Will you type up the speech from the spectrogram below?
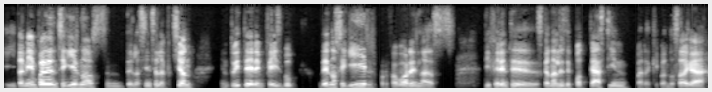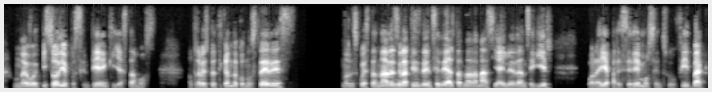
Y también pueden seguirnos de la ciencia de la ficción en Twitter, en Facebook. Denos seguir, por favor, en las diferentes canales de podcasting para que cuando salga un nuevo episodio, pues se enteren que ya estamos otra vez platicando con ustedes. No les cuesta nada, es gratis, dense de alta nada más y ahí le dan seguir. Por ahí apareceremos en su feedback.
